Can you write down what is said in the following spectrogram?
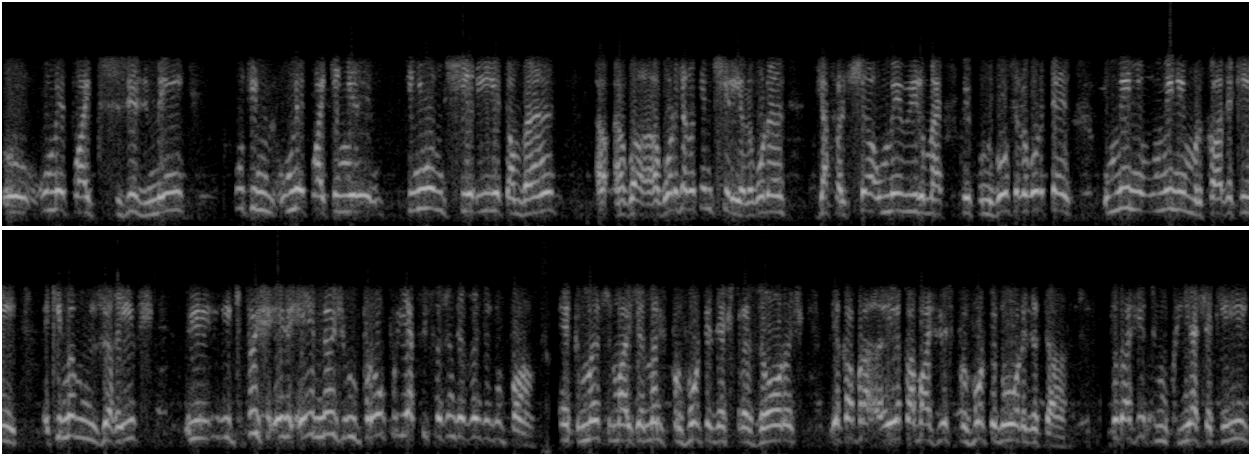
o, o meu pai precisou de mim, continu- o meu pai tinha, tinha uma mercearia também, agora, agora já não tem mercearia, agora já faleceu, o meu irmão que ficou com o negócio, agora tem o mini, o mini mercado aqui, aqui mesmo nos Arribos, e, e depois é, é mesmo próprio e é que fazendo a venda do pão. É que começa mais ou menos por volta das três horas e acaba, e acaba às vezes por volta de uma hora da tarde. Toda a gente me conhece aqui.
